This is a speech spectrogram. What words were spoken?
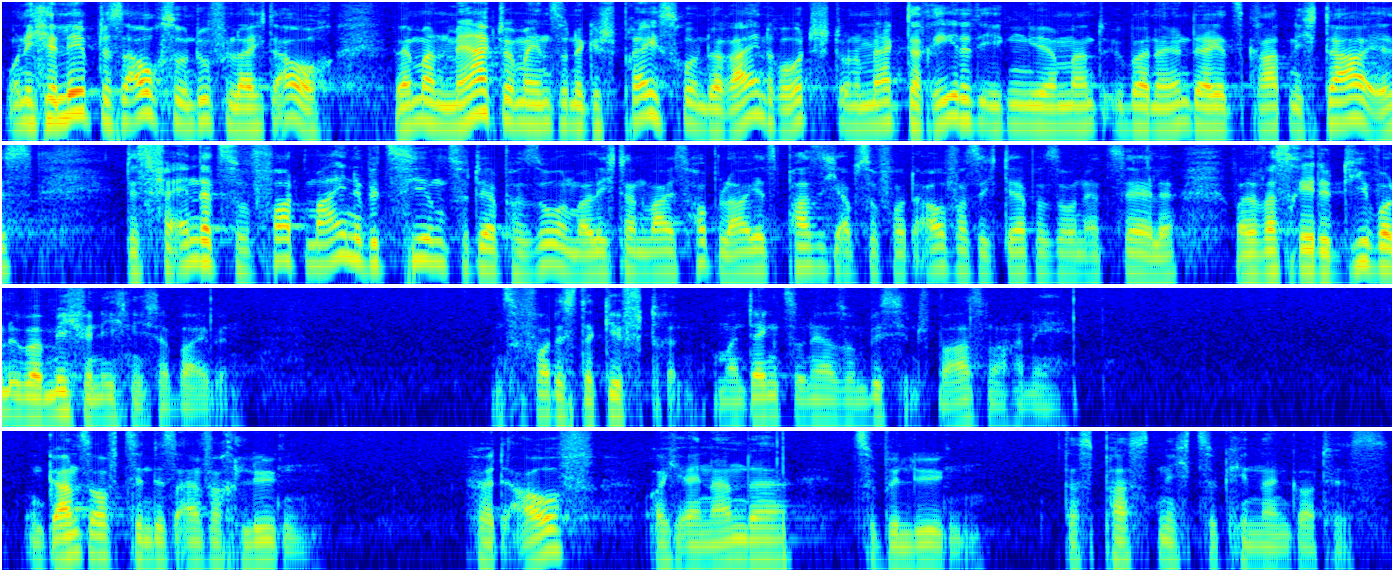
Und ich erlebe das auch so und du vielleicht auch. Wenn man merkt, wenn man in so eine Gesprächsrunde reinrutscht und man merkt, da redet irgendjemand über einen, der jetzt gerade nicht da ist, das verändert sofort meine Beziehung zu der Person, weil ich dann weiß, hoppla, jetzt passe ich ab sofort auf, was ich der Person erzähle, weil was redet die wohl über mich, wenn ich nicht dabei bin? Und sofort ist da Gift drin. Und man denkt so, naja, so ein bisschen Spaß machen, nee. Und ganz oft sind es einfach Lügen. Hört auf, euch einander zu belügen. Das passt nicht zu Kindern Gottes.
